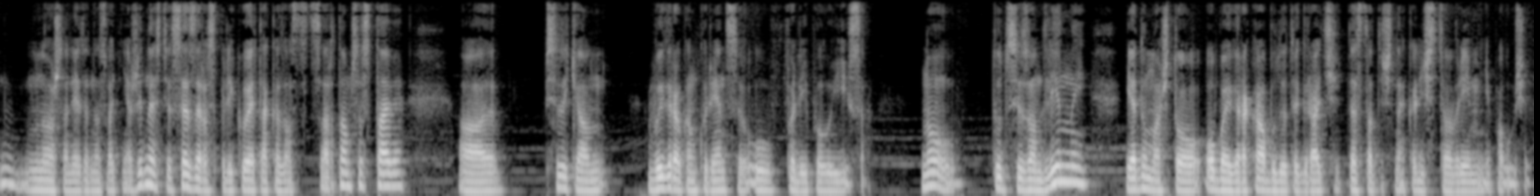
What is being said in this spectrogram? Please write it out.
можно ли это назвать неожиданностью, Сезар Спеликуэта оказался в стартовом составе. А, Все-таки он выиграл конкуренцию у Филиппа Луиса. Ну, тут сезон длинный, я думаю, что оба игрока будут играть достаточное количество времени получат.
